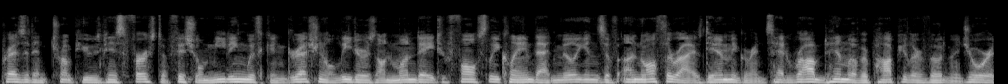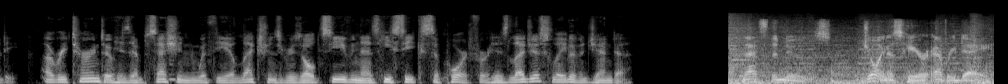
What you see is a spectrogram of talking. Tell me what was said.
President Trump used his first official meeting with congressional leaders on Monday to falsely claim that millions of unauthorized immigrants had robbed him of a popular vote majority, a return to his obsession with the election's results even as he seeks support for his legislative agenda. That's the news. Join us here every day.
